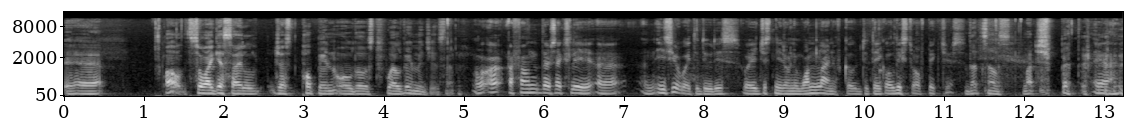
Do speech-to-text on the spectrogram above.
Uh, oh, so I guess I'll just pop in all those 12 images then. Well, I, I found there's actually uh, an easier way to do this, where you just need only one line of code to take all these 12 pictures. That sounds much better. yeah,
